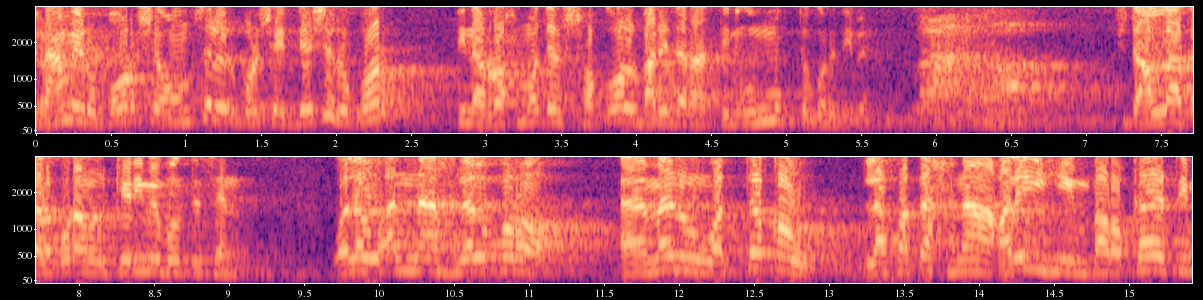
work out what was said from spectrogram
গ্রামের উপর, সেই অঞ্চলের উপর, সেই দেশের উপর তিনি রহমতের সকল বাড়ি দ্বারা তিনি উন্মুক্ত করে দিবেন। সেটা আল্লাহ তাআলা কোরআনুল কেরিমে বলতেছেন, ওয়ালাউ আন্না আহলাল করা আমানু ওয়াত্তাকাউ লাফাতাহনা আলাইহিম বারাকাতিম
